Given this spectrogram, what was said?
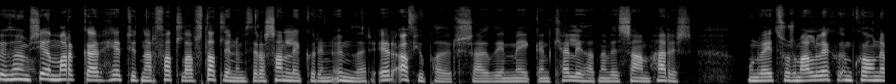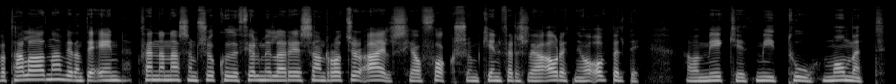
við höfum séð margar hetjurnar falla af stallinum þegar sannleikurinn um þær er afhjúpaður, sagði Megan Kelly þarna við Sam Harris. Hún veit svo sem alveg um hvað hún er að tala þarna, verandi einn kvennana sem sökuðu fjölmiðlari San Roger Isles hjá Fox um kynferðislega áreitni og ofbeldi. Það var mikið Me Too moment.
